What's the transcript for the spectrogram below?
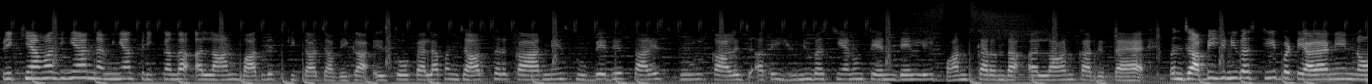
ਪ੍ਰੀਖਿਆਵਾਂ ਦੀਆਂ ਨਵੀਆਂ ਤਰੀਕਾਂ ਦਾ ਐਲਾਨ ਬਾਅਦ ਵਿੱਚ ਕੀਤਾ ਜਾਵੇਗਾ। ਇਸ ਤੋਂ ਪਹਿਲਾਂ ਪੰਜਾਬ ਸਰਕਾਰ ਨੇ ਸੂਬੇ ਦੇ ਸਾਰੇ ਸਕੂਲ ਕਾਲਜ ਅਤੇ ਯੂਨੀਵਰਸਿਟੀਆਂ ਨੂੰ 3 ਦਿਨ ਲਈ ਬੰਦ ਕਰਨ ਦਾ ਐਲਾਨ ਕਰ ਦਿੱਤਾ ਹੈ। ਪੰਜਾਬੀ ਯੂਨੀਵਰਸਿਟੀ ਪਟਿਆਲਾ ਨੇ 9,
